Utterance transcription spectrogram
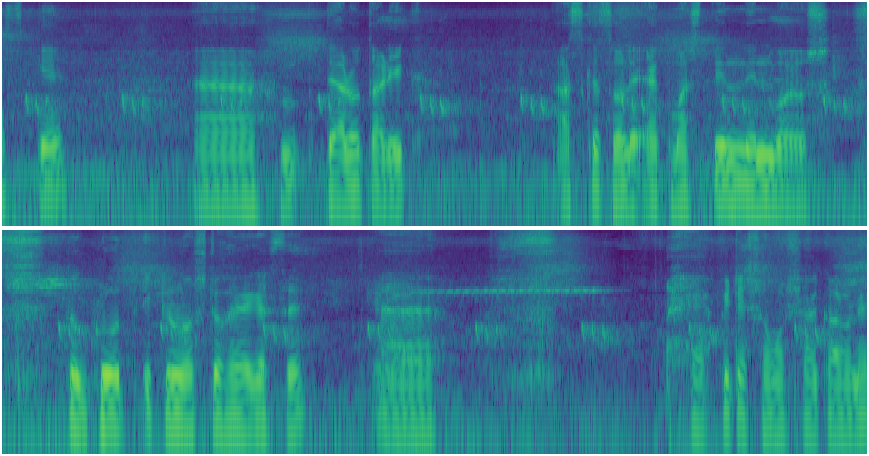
আজকে তেরো তারিখ। আজকে চলে এক মাস তিন দিন বয়স। তো গ্রোথ একটু নষ্ট হয়ে গেছে। হ্যাঁ পেটের সমস্যার কারণে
